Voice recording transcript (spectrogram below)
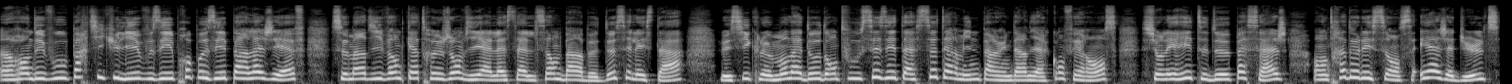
Un rendez-vous particulier vous est proposé par l'AGF ce mardi 24 janvier à la salle Sainte-Barbe de Célestat. Le cycle Mon ado dans tous ses états se termine par une dernière conférence sur les rites de passage entre adolescence et âge adulte.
